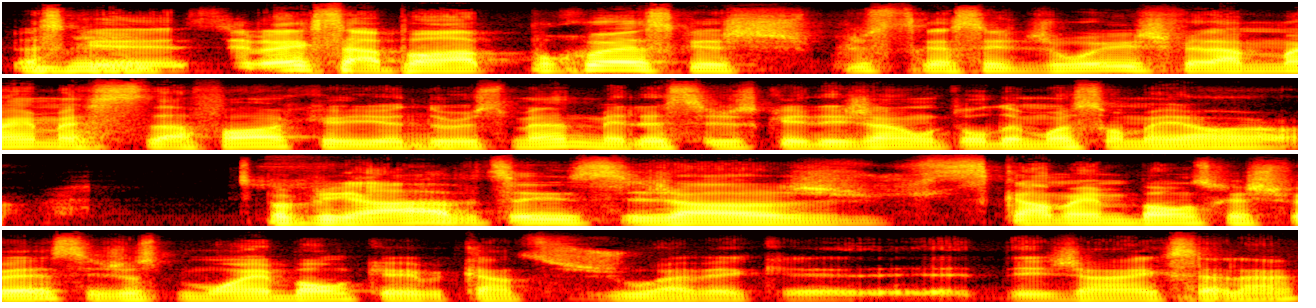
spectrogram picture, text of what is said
Parce que c'est vrai que ça pas. Pourquoi est-ce que je suis plus stressé de jouer? Je fais la même assise d'affaires qu'il y a Mhm. deux semaines, mais là, c'est juste que les gens autour de moi sont meilleurs. C'est pas plus grave, tu sais. C'est genre, c'est quand même bon ce que je fais. C'est juste moins bon que quand tu joues avec euh, des gens excellents.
